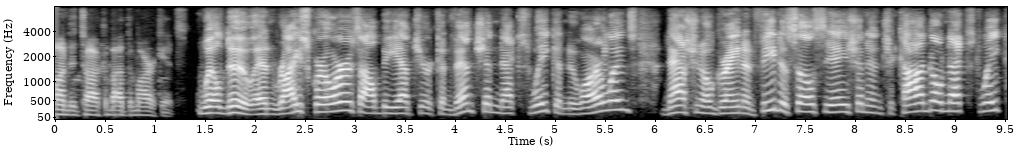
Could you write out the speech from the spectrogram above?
on to talk about the markets. Will do. And rice growers, I'll be at your convention next week in New Orleans, National Grain and Feed Association in Chicago next week,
